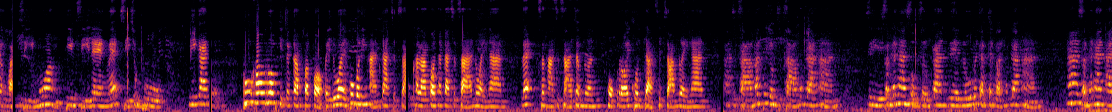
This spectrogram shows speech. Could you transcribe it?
จังหวัดสีม่วง ทีมสีแดงและสีชมพู มีการผู้เข้าร่วมกิจกรรมประกอบไปด้วย ผู้บริหารการศึกษาบุคลากรทางการศึกษาหน่วยงาน และสถานศึกษาจำนวน 600 คนจาก 13 หน่วยงาน การศึกษามัธยมศึกษามุกดาหาร 4. สำนักงานส่งเสริมการเรียนรู้ประจำจังหวัดมุกดาหาร 5. สำนักงานอา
